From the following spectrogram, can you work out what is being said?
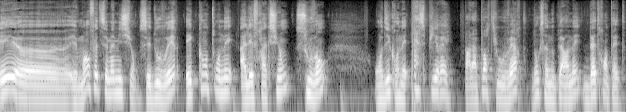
Et, euh, et moi, en fait, c'est ma mission, c'est d'ouvrir. Et quand on est à l'effraction, souvent, on dit qu'on est aspiré par la porte qui est ouverte, donc ça nous permet d'être en tête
